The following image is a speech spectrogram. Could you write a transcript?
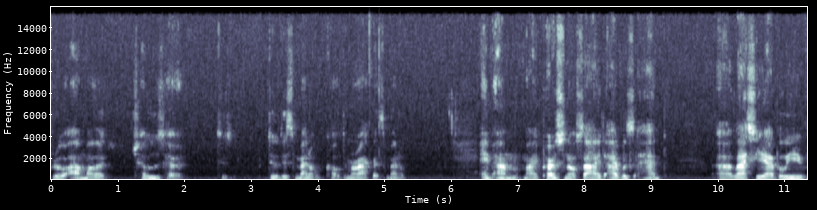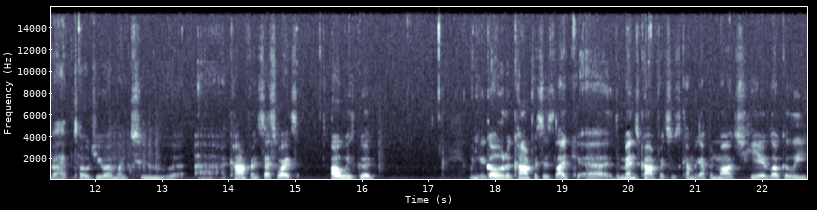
through our mother, chose her to do this medal called the miraculous medal. And on my personal side, I was had uh, last year, I believe I've told you I went to uh, a conference. That's why it's always good when you go to conferences like uh, the men's conference was coming up in March here locally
